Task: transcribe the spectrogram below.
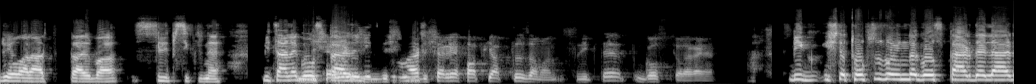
diyorlar artık galiba slip screen'e. Bir tane ghost perde Dışarı, dış, getiriyorlar. dışarıya pop yaptığı zaman Sleep'te Ghost diyorlar aynen. bir işte topsuz oyunda ghost perdeler,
